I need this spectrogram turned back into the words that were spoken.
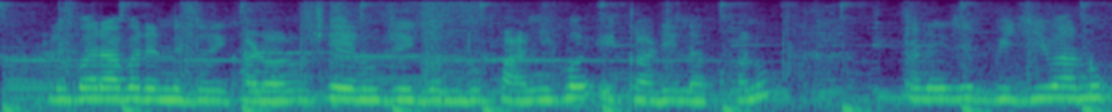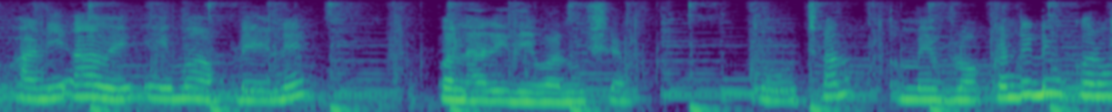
એટલે બરાબર એને ધોઈ કાઢવાનું છે. એનું જે ગંદુ પાણી હોય એ કાઢી નાખવાનું. અને જે બીજી વારનું પાણી આવે એમાં આપણે એને પલાળી દેવાનું છે. તો ચાલો, તમે બ્લોગ કન્ટિન્યુ કરો.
